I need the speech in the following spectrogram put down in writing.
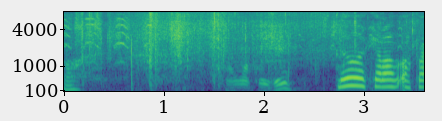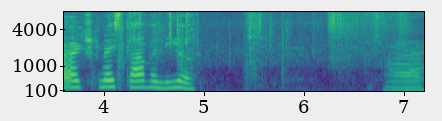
Ó. Alguma coisa aí? Não, aquela a parte que nós estava ali, ó. Ah.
